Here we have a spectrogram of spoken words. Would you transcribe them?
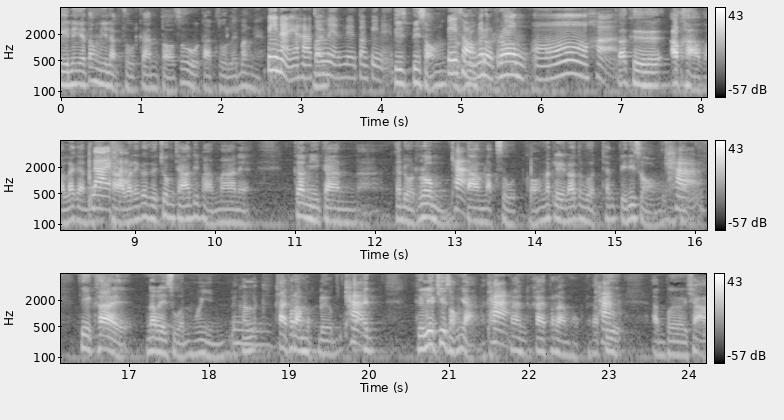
ปีนี้จะต้องมีหลักสูตรการต่อสู้หลักสูตรอะไรบ้างเนี่ยปีไหนอะคะต้องเรียนเรียนตอนปีไหน ปีปีสองปีสองกระโดดร่มอ๋อค่ะ ก็คือเอาข่าวก่อนแล้วกันนะได้ค่ะข่าววันนี้ก็คือช่วงเช้าที่ผ่านมาเนี่ยก็มีการอ่ากระโดดร่มค่ะ ตามหลักสูตรของนักเรียนร้อยตำรวจชั้นปีที่สองนค่ะรับที่ค่ายนเรศวรหัวหินแล้วก็ค่ายพระรามหกเดิมค่ะไอ้คือเรียกชื่อสองอย่างนะครัค่ะค่ายค่ายพระรามหกนะครับค่ะ ที่ อำเภอชะอ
